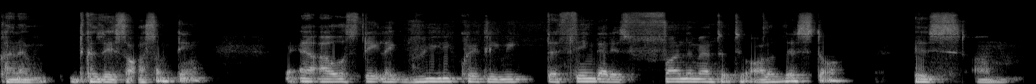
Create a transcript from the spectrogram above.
kind of because they saw something. And I will state like really quickly, we the thing that is fundamental to all of this though is um,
